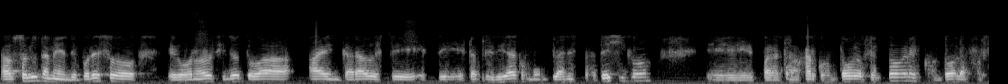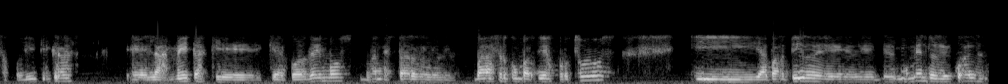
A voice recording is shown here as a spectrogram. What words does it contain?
Absolutamente, por eso el gobernador Siloto ha, encarado este, este, esta prioridad como un plan estratégico eh, para trabajar con todos los sectores, con todas las fuerzas políticas. Eh, las metas que, que acordemos van a estar, van a ser compartidas por todos y a partir del momento en el cual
